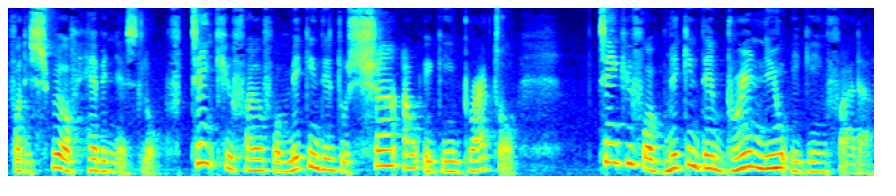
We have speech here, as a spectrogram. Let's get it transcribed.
for the spirit of heaviness, Lord. Thank you, Father, for making them to shine out again brighter Thank you for making them brand new again, Father,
